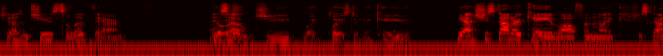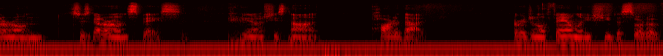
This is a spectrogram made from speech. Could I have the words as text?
She doesn't choose to live there. And Yeah, so she like placed in a cave? yeah, she's got her cave off and like she's got her own she's got her own space. You know, she's not part of that original family. She just sort of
